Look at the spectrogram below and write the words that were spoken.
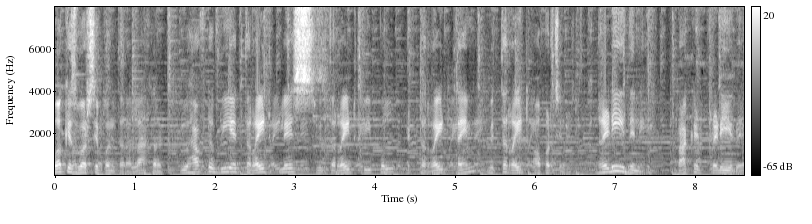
ವರ್ಕ್ ಇಸ್ ವರ್ಷಿಪ್ ಅಂತಾರಲ್ಲ? You have to be at the right place with the right people at the right time with the right opportunity ready ಇದ್ದೀನಿ. ರಾಕೆಟ್ ರೆಡಿ ಇದೆ.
